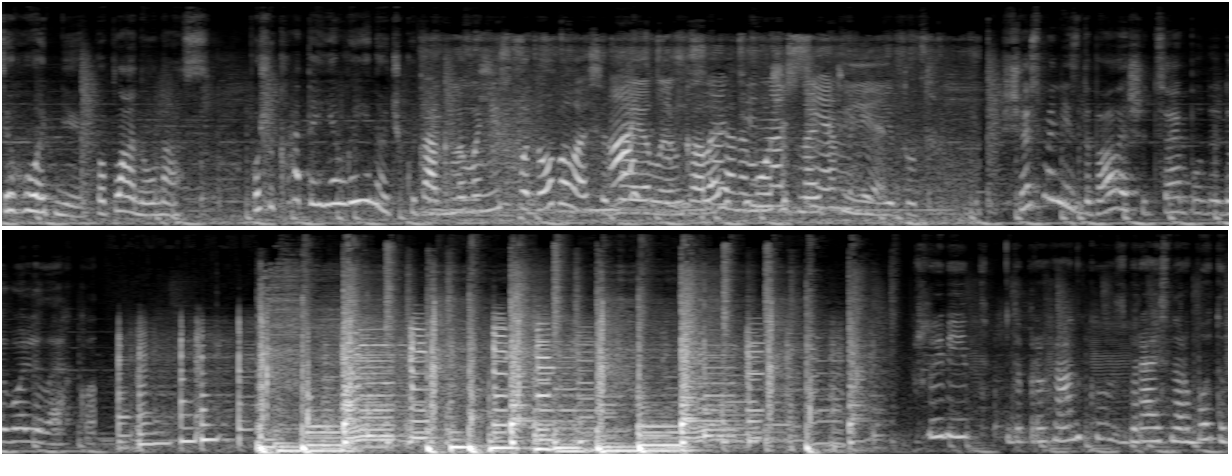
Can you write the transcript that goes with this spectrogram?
Сьогодні по плану у нас пошукати ялиночку. Так, ну мені сподобалась одна ялинка, але я не можу знайти її тут. Щось мені здавалося, що це буде доволі легко. Привіт! Доброго ранку. Збираюсь на роботу.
